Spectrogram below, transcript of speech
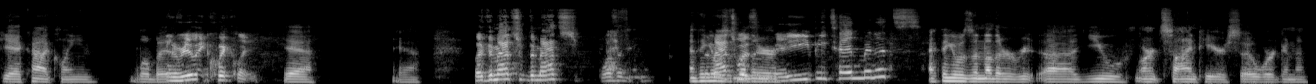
yeah, kind of clean a little bit. and really quickly. Yeah, yeah. Like the match, the match wasn't. I think The it match was was maybe ten minutes. I think it was another. Uh, you aren't signed here, so we're gonna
